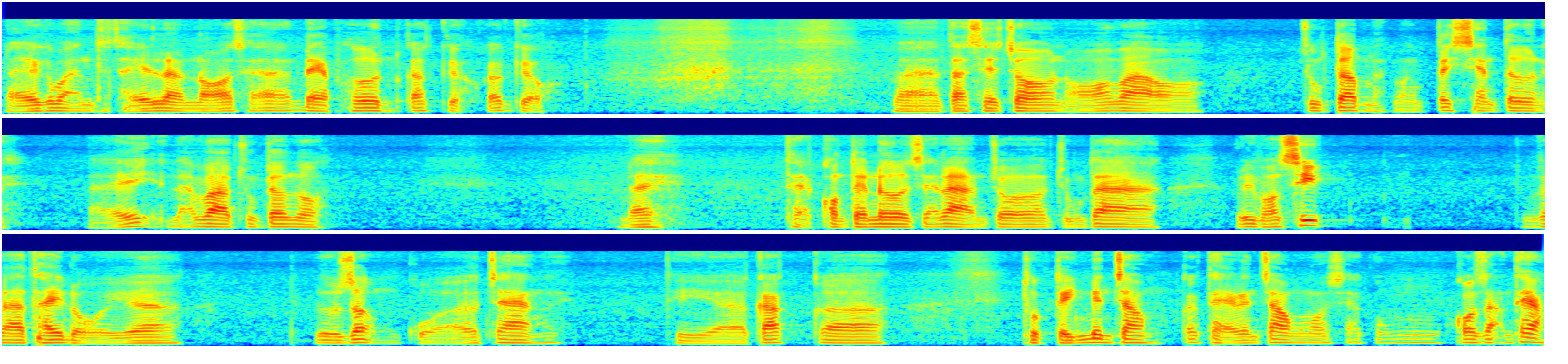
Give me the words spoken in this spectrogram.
Đấy các bạn thấy là nó sẽ đẹp hơn các kiểu các kiểu. Và ta sẽ cho nó vào trung tâm này bằng text center này. Đấy đã vào trung tâm rồi. Đây thẻ container sẽ làm cho chúng ta responsive chúng ta thay đổi uh, độ rộng của trang thì à, các uh, thuộc tính bên trong các thẻ bên trong nó sẽ cũng có giãn theo.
